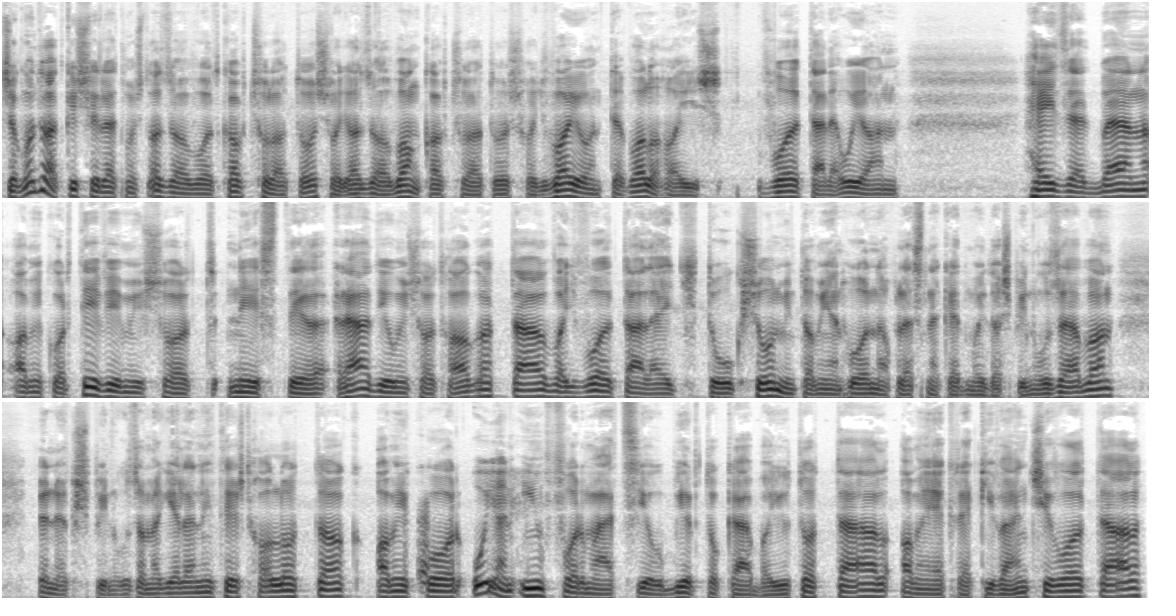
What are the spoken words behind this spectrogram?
És a gondolatkísérlet most azzal volt kapcsolatos, vagy azzal van kapcsolatos, hogy vajon te valaha is voltál-e olyan helyzetben, amikor tévéműsort néztél, rádióműsort hallgattál, vagy voltál egy talkshow mint amilyen holnap lesz neked majd a Spinózában, önök Spinóza megjelenítést hallottak, amikor olyan információk birtokába jutottál, amelyekre kíváncsi voltál,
